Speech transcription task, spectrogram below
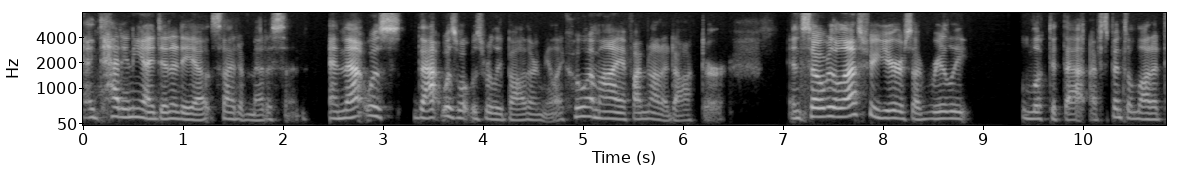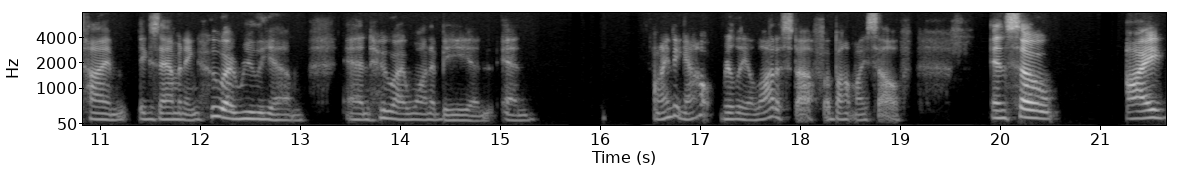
i had any identity outside of medicine and that was that was what was really bothering me like who am i if i'm not a doctor and so over the last few years, I've really looked at that. I've spent a lot of time examining who I really am and who I want to be and and finding out really a lot of stuff about myself. And so I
